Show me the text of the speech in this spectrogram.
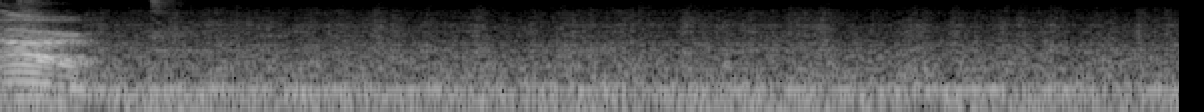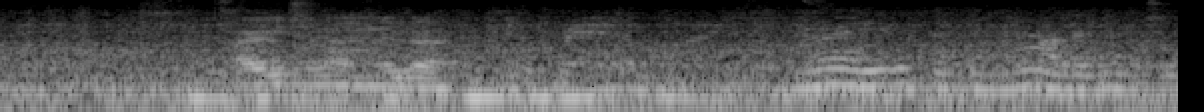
Alright. Or you just want me to go? Alright, you can pick one. I'm not looking at you.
